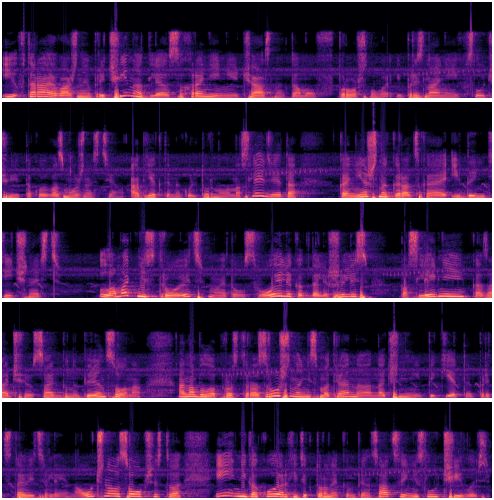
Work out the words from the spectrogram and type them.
И вторая важная причина для сохранения частных домов прошлого и признания их в случае такой возможности объектами культурного наследия – это, конечно, городская идентичность. Ломать не строить, мы это усвоили, когда лишились последней казачьей усадьбы Нуперенсона. Она была просто разрушена, несмотря на ночные пикеты представителей научного сообщества, и никакой архитектурной компенсации не случилось.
